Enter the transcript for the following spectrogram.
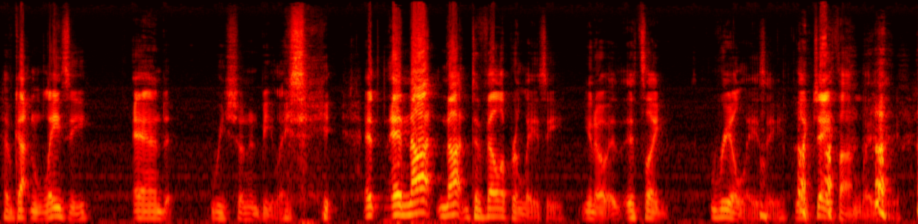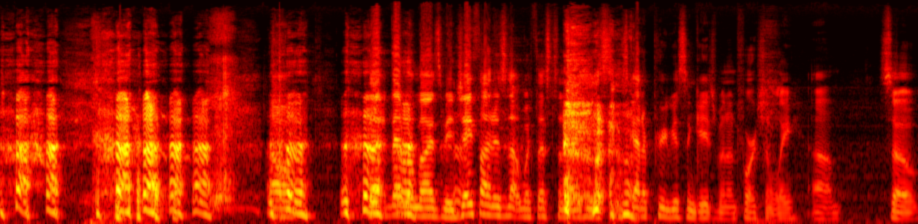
have gotten lazy, and we shouldn't be lazy, it, and not not developer lazy. You know, it, it's like real lazy, like Jathan lazy. Oh, that, that reminds me, Jathan is not with us tonight. He's, he's got a previous engagement, unfortunately. Um, so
